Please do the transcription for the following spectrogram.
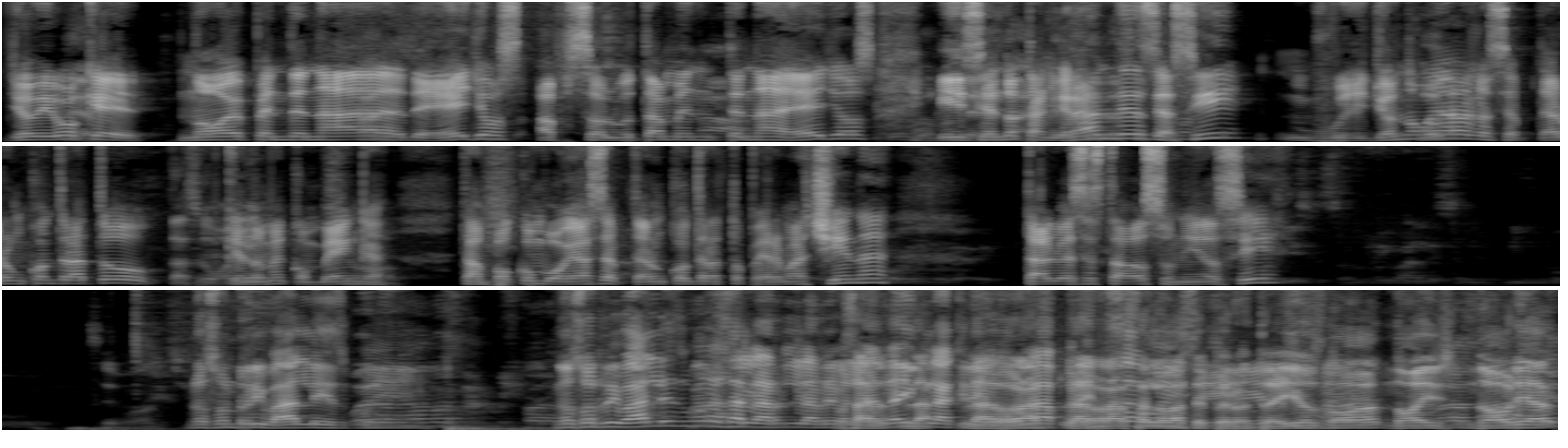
yo digo que no depende nada de ellos, absolutamente nada de ellos. Y siendo tan grandes y así, yo no voy a aceptar un contrato que yo. no me convenga. No. Tampoco voy a aceptar un contrato para irme a China. Tal vez Estados Unidos sí. No son rivales, güey. No son rivales, güey. O sea, la, la O sea, rivalidad la, la, la creó raza lo hace, pero entre ellos no, no, hay, no habría...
